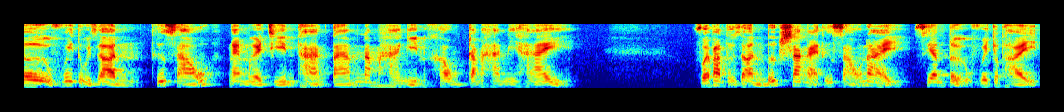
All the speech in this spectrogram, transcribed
Tử vi tuổi dần thứ sáu ngày 19 tháng 8 năm 2022. Với bạn tuổi dần bước sang ngày thứ sáu này, xem tử vi cho thấy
